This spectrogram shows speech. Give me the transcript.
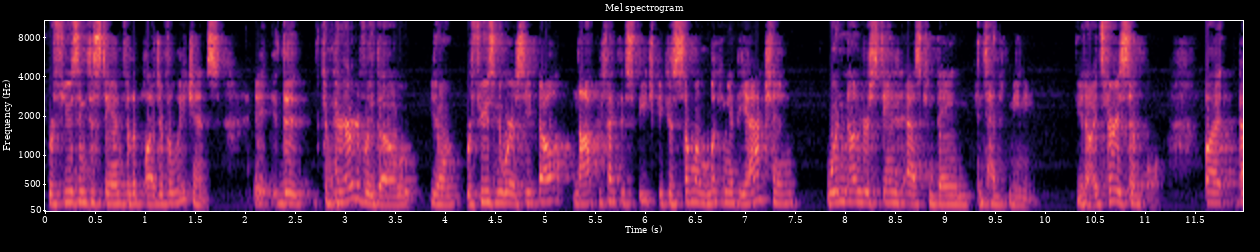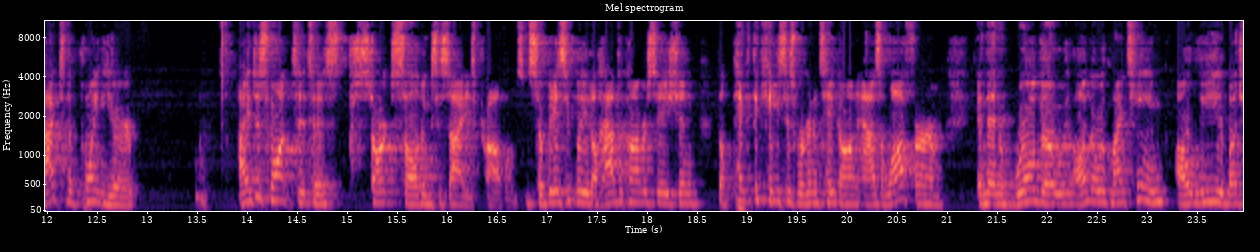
refusing to stand for the Pledge of Allegiance. It, the, comparatively, though, you know, refusing to wear a seatbelt not protective speech because someone looking at the action wouldn't understand it as conveying intended meaning. You know, it's very simple. But back to the point here, I just want to, to start solving society's problems. And so basically, they'll have the conversation, they'll pick the cases we're going to take on as a law firm, and then we'll go. With, I'll go with my team. I'll lead a bunch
